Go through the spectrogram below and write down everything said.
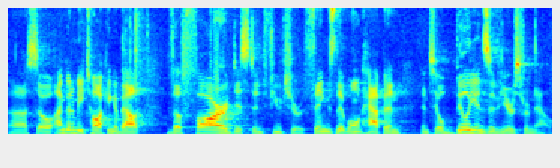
Uh, so I'm going to be talking about the far distant future, things that won't happen until billions of years from now.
